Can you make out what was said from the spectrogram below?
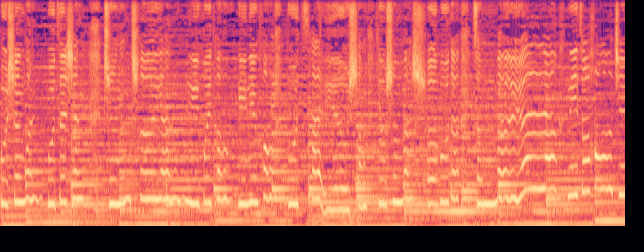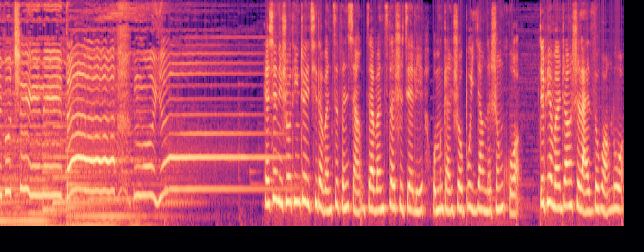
不深问，不再想，只能这样。一回头，一年后，不再忧伤。有什么舍不得？怎么原谅？你走后，记不起你的。感谢你收听这一期的文字分享，在文字的世界里，我们感受不一样的生活。这篇文章是来自网络，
